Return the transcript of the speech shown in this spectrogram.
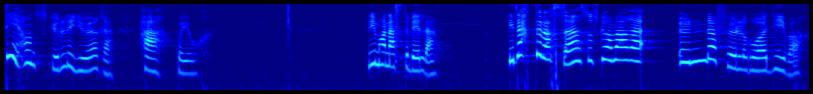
Det han skulle gjøre her på jord. Vi må ha neste bilde. I dette verset så skulle han være underfull rådgiver.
